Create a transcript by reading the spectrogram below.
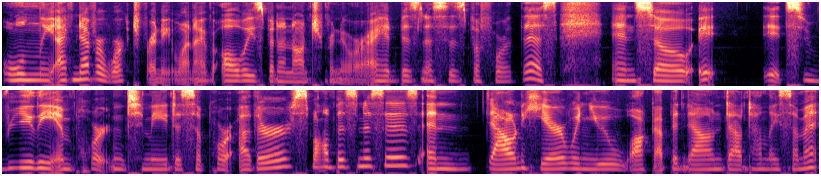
only, I've never worked for anyone. I've always been an entrepreneur. I had businesses before this. And so it, it's really important to me to support other small businesses. And down here, when you walk up and down downtown Lee's Summit,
